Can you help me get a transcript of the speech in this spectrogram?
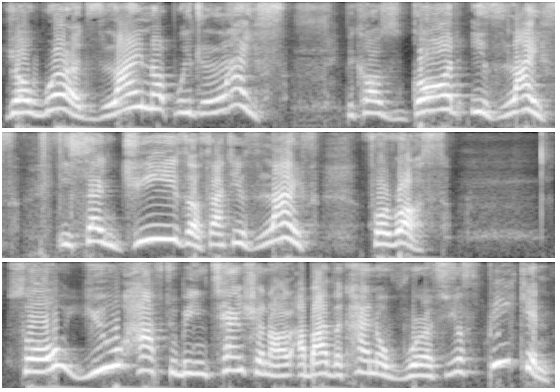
Your words line up with life because God is life. He sent Jesus that is life for us. So you have to be intentional about the kind of words you're speaking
